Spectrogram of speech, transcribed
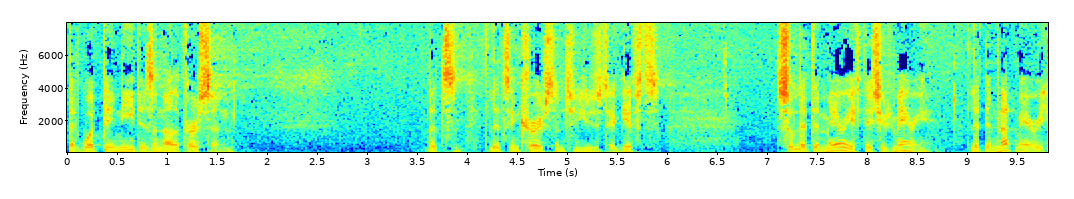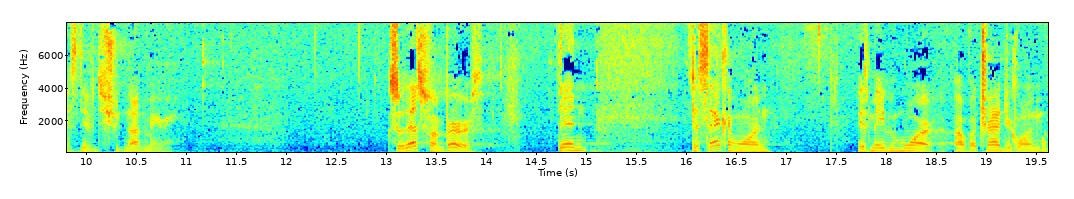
that what they need is another person. Let's let's encourage them to use their gifts. So let them marry if they should marry. Let them not marry if they should not marry. So that's from birth. Then the second one is maybe more of a tragic one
